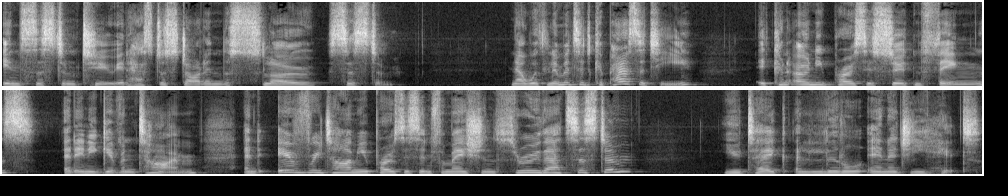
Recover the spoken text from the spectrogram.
in system two. It has to start in the slow system. Now, with limited capacity, it can only process certain things at any given time. And every time you process information through that system, you take a little energy hit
